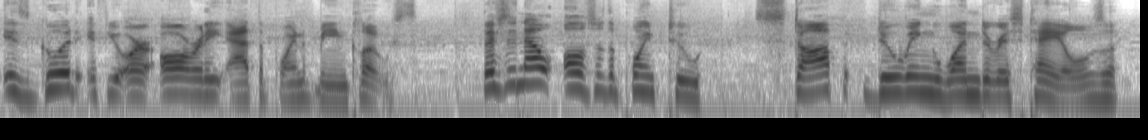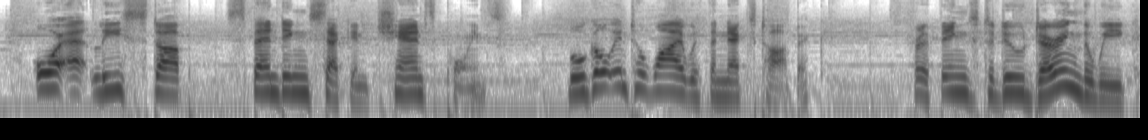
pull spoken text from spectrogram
is good if you are already at the point of being close. This is now also the point to stop doing Wondrous Tales, or at least stop spending second chance points. We'll go into why with the next topic. For things to do during the week,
